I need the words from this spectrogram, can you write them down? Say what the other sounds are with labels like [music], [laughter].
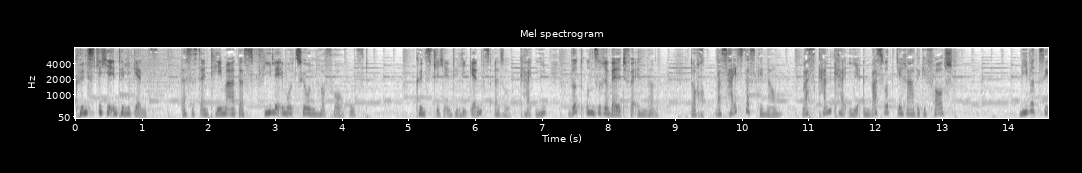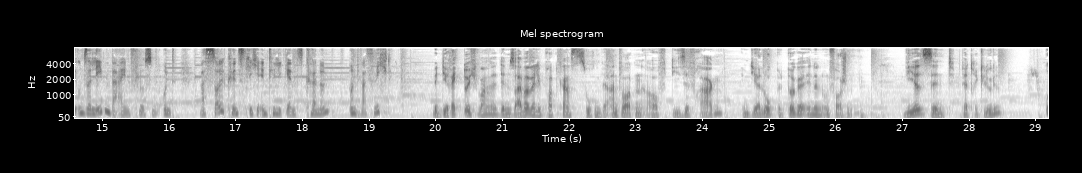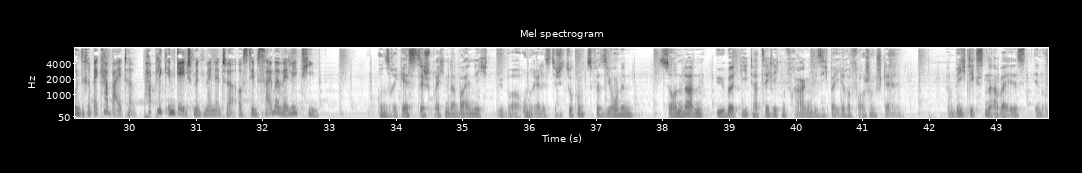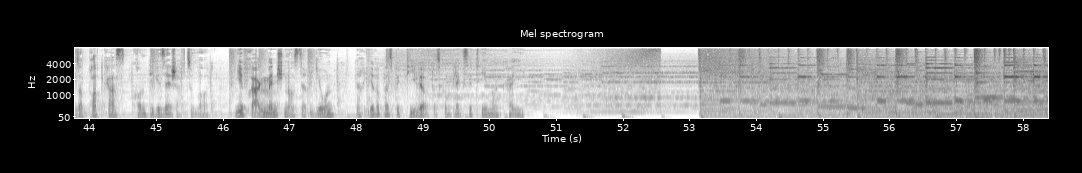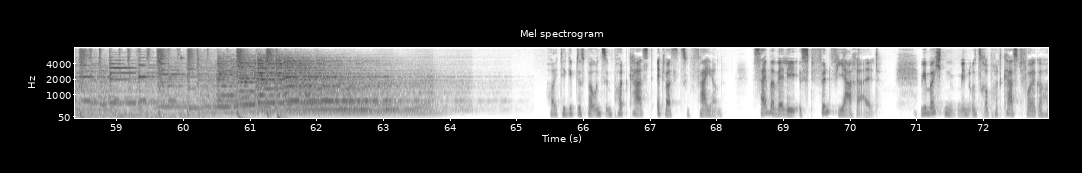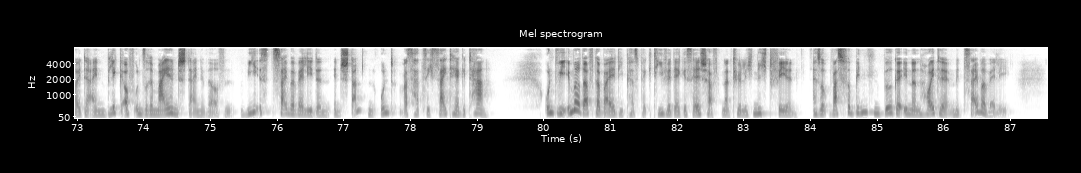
Künstliche Intelligenz. Das ist ein Thema, das viele Emotionen hervorruft. Künstliche Intelligenz, also KI, wird unsere Welt verändern. Doch was heißt das genau? Was kann KI? An was wird gerade geforscht? Wie wird sie unser Leben beeinflussen? Und was soll künstliche Intelligenz können und was nicht? Mit Direktdurchwahl, dem Cyber Valley Podcast, suchen wir Antworten auf diese Fragen im Dialog mit BürgerInnen und Forschenden. Wir sind Patrick Lügel und Rebecca Beiter, Public Engagement Manager aus dem Cyber Valley Team. Unsere Gäste sprechen dabei nicht über unrealistische Zukunftsvisionen, sondern über die tatsächlichen Fragen, die sich bei ihrer Forschung stellen. Am wichtigsten aber ist, in unserem Podcast kommt die Gesellschaft zu Wort. Wir fragen Menschen aus der Region nach ihrer Perspektive auf das komplexe Thema KI. Heute gibt es bei uns im Podcast etwas zu feiern. Cyber Valley ist fünf Jahre alt. Wir möchten in unserer Podcast-Folge heute einen Blick auf unsere Meilensteine werfen. Wie ist Cyber Valley denn entstanden und was hat sich seither getan? Und wie immer darf dabei die Perspektive der Gesellschaft natürlich nicht fehlen. Also was verbinden BürgerInnen heute mit Cyber Valley?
